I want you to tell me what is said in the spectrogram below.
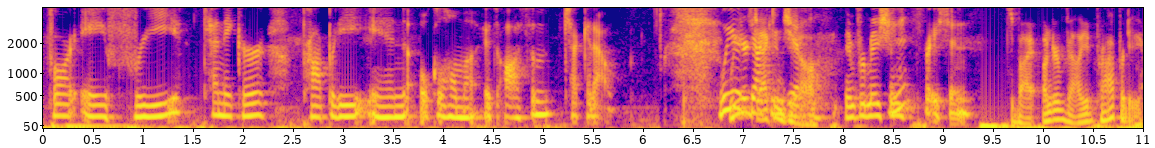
for a free 10 acre property in Oklahoma. It's awesome. Check it out. We, We are are Jack, and Jill. Information An inspiration. to buy undervalued property.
